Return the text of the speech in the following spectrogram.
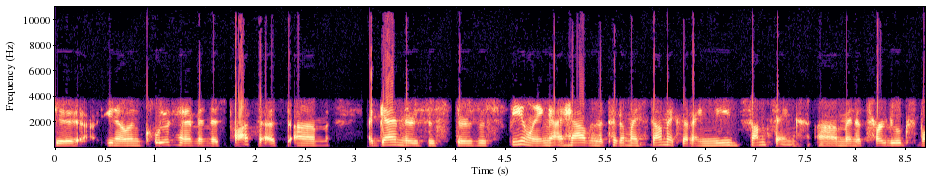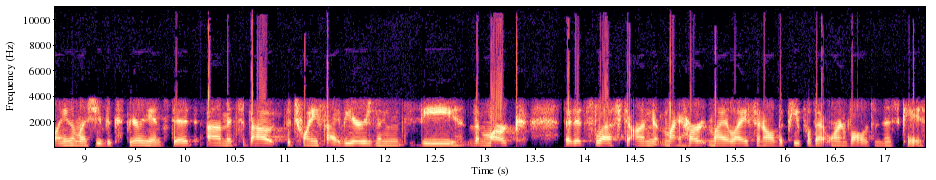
to you know include him in this process. Um, again, there's this there's this feeling I have in the pit of my stomach that I need something, um, and it's hard to explain unless you've experienced it. Um, it's about the 25 years and the the mark that it's left on my heart, my life, and all the people that were involved in this case.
